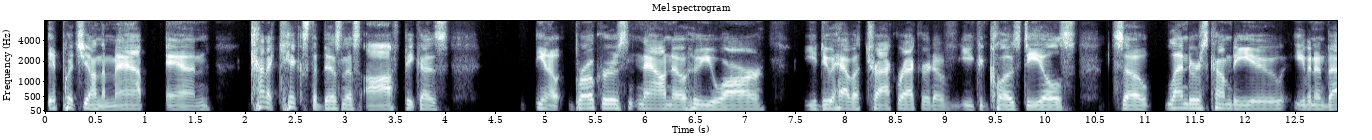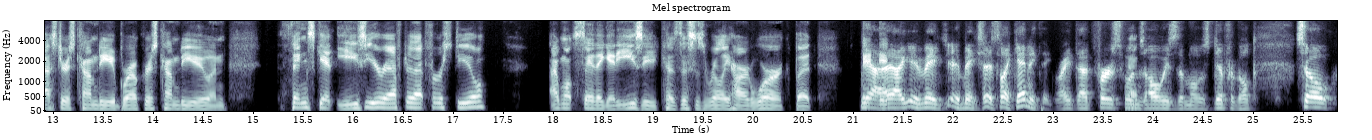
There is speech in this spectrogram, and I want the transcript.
it puts you on the map and kind of kicks the business off because you know brokers now know who you are. You do have a track record of you could close deals. So lenders come to you even investors come to you brokers come to you and things get easier after that first deal. I won't say they get easy because this is really hard work but yeah, it, it, it, makes it makes it's like anything, right? That first one's yeah. always the most difficult. So,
